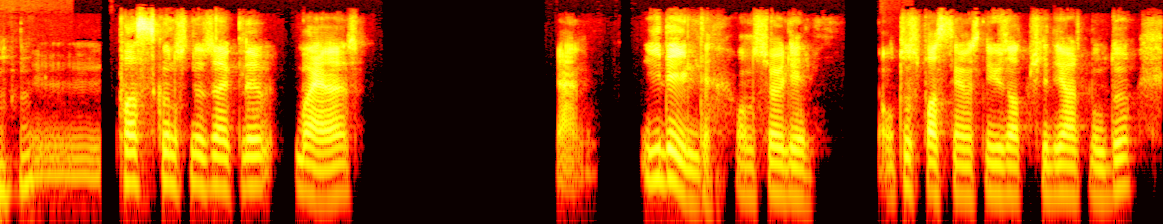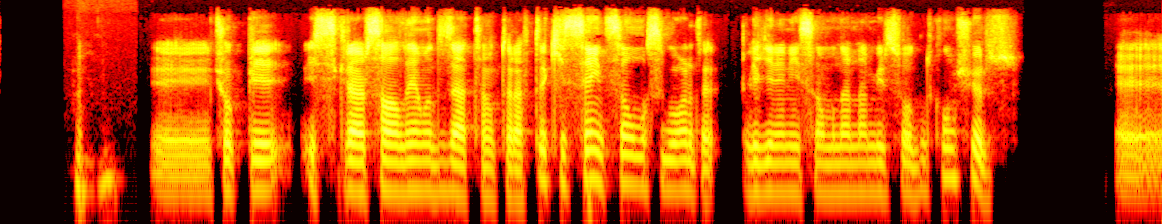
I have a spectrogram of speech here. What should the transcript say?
Ee, Pas konusunda özellikle bayağı yani iyi değildi. Onu söyleyelim. 30 pas denemesinde 167 yard buldu. Ee, çok bir istikrar sağlayamadı zaten o tarafta. Ki Saints savunması bu arada ligin en iyi savunmalarından birisi olduğunu konuşuyoruz. Ee,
